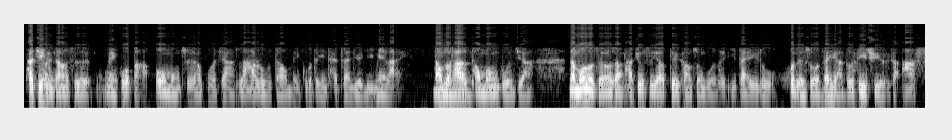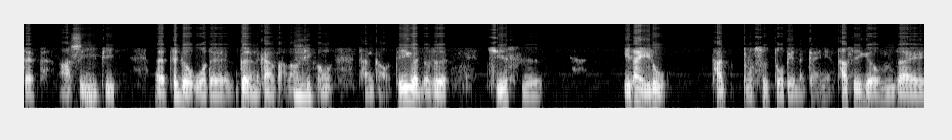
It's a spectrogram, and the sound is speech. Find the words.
它基本上是美国把欧盟主要国家拉入到美国的印太战略里面来，当做它的同盟国家。那某种程度上，它就是要对抗中国的一带一路，或者说在亚洲地区有一个 RCEP、RCEP。呃，这个我的个人的看法，然后提供参考。第一个就是。其实，“一带一路”它不是多边的概念，它是一个我们在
